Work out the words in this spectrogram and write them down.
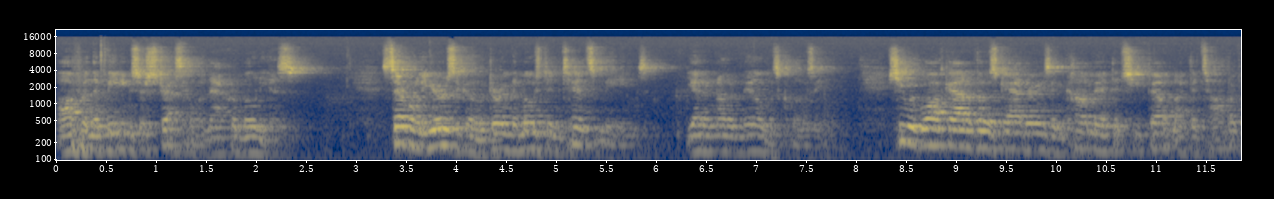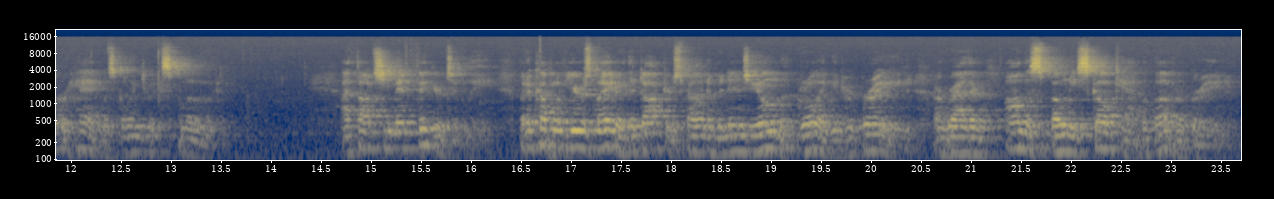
Often the meetings are stressful and acrimonious. Several years ago, during the most intense meetings, Yet another mill was closing. She would walk out of those gatherings and comment that she felt like the top of her head was going to explode. I thought she meant figuratively, but a couple of years later, the doctors found a meningioma growing in her brain, or rather, on the bony skull cap above her brain.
